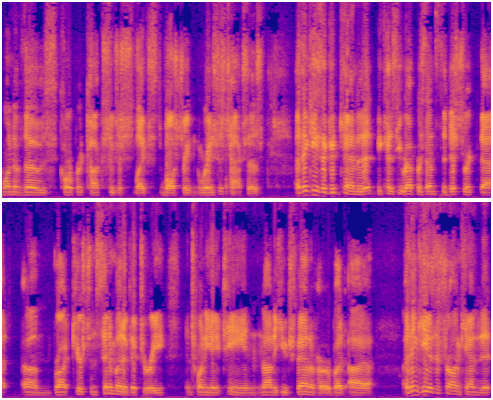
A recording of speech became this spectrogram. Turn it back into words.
one of those corporate cucks who just likes Wall Street and raises taxes. I think he's a good candidate because he represents the district that um, brought Kyrsten Sinema to victory in 2018. Not a huge fan of her, but uh, I think he is a strong candidate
